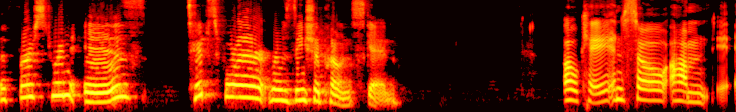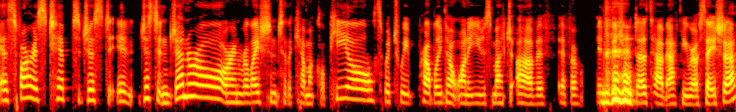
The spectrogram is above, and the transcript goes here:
The first one is Tips for rosacea prone skin. Okay, and so um, as far as tips, just in just in general, or in relation to the chemical peels, which we probably don't want to use much of if if an individual does have acne rosacea,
